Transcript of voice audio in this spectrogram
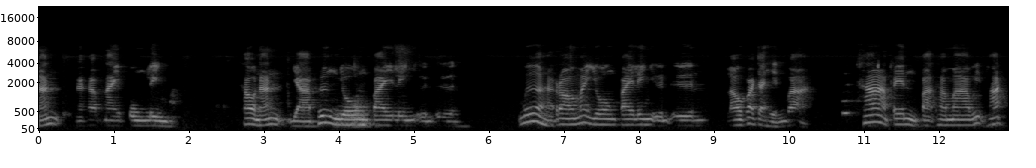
นั้นนะครับ ในปุงลิง เท่านั้นอย่าพึ่งโยงไปลิงอื่นๆ เมื่อเราไม่โยงไปลิงอื่นๆ เราก็จะเห็นว่า ถ้าเป็นปฐมาวิพัฒน์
